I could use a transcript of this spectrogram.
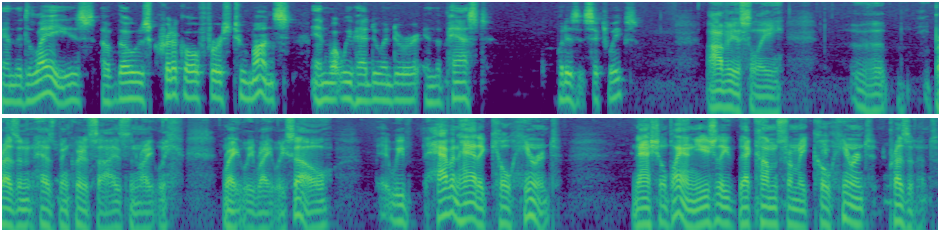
and the delays of those critical first two months and what we've had to endure in the past, what is it, six weeks? Obviously, the president has been criticized, and rightly, rightly, rightly so we haven't had a coherent national plan. Usually that comes from a coherent president,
